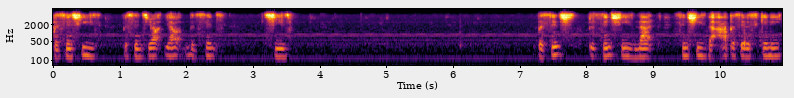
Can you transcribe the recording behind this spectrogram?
But since she's, but since y'all y'all, but since she's but since since she's not since she's the opposite of skinny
